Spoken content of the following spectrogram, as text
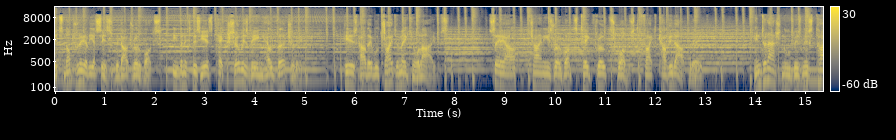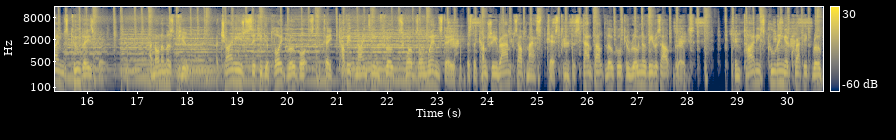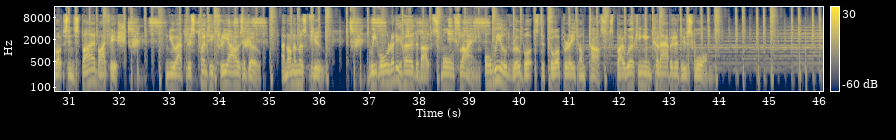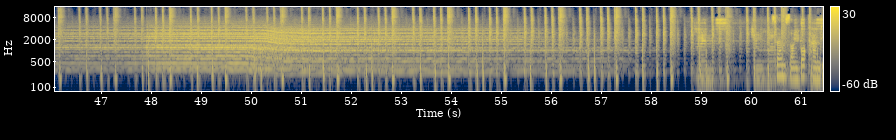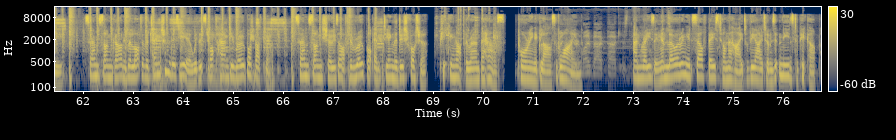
It's not really a CES without robots, even if this year's tech show is being held virtually. Here's how they will try to make your lives. Say our Chinese robots take throat swabs to fight COVID outbreak. International Business Times two days ago. Anonymous View. A Chinese city deployed robots to take COVID 19 throat swabs on Wednesday as the country ramps up mass testing to stamp out local coronavirus outbreaks. In tiny schooling aquatic robots inspired by fish. New Atlas 23 hours ago. Anonymous View. We've already heard about small flying or wheeled robots that cooperate on tasks by working in collaborative swarms. Samsung Bot Handy. Samsung garnered a lot of attention this year with its Bot Handy robot butler. Samsung shows off the robot emptying the dishwasher, picking up around the house, pouring a glass of wine, and raising and lowering itself based on the height of the items it needs to pick up.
